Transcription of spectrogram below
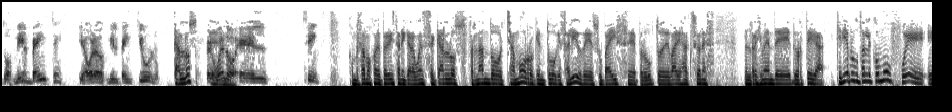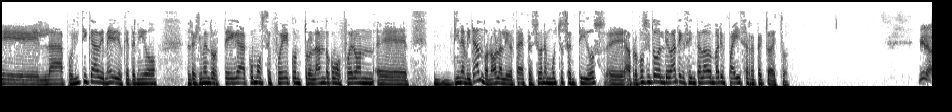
2020 y ahora 2021. Carlos. Pero bueno, el, Sí. Conversamos con el periodista nicaragüense Carlos Fernando Chamorro, quien tuvo que salir de su país eh, producto de varias acciones del régimen de, Ortega. Quería preguntarle cómo fue eh, la política de medios que ha tenido el régimen de Ortega, cómo se fue controlando, cómo fueron eh, dinamitando ¿no? la libertad de expresión en muchos sentidos, a propósito del debate que se ha instalado en varios países respecto a esto. Mira,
